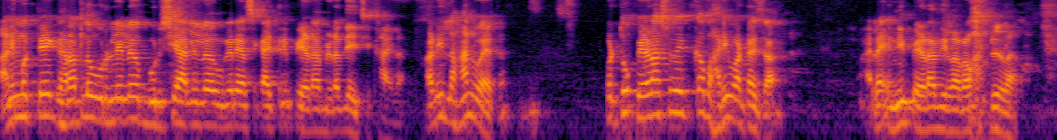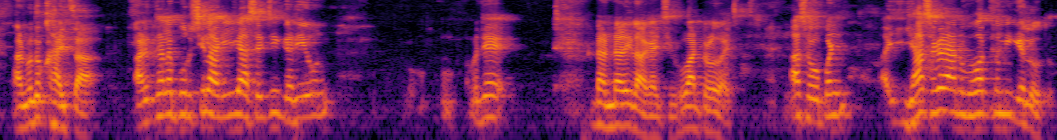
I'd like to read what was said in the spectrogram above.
आणि मग ते घरातलं उरलेलं बुरशी आलेलं वगैरे असं काहीतरी पेढा बिडा द्यायचे खायला. आणि लहान वयात पण तो पेढा सुद्धा इतका भारी वाटायचा आला यांनी पेढा दिला राव आपल्याला. आणि मग तो खायचा. आणि त्याला बुरशी लागलेली असायची घरी येऊन म्हणजे दंडाळी लागायची वाटोळ व्हायचं असो हो, पण ह्या सगळ्या अनुभवातून मी गेलो होतो.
